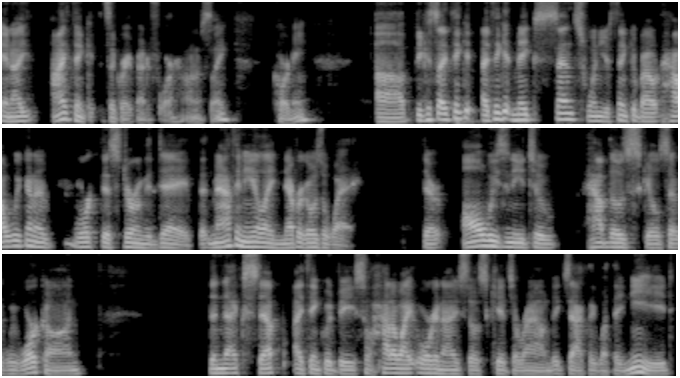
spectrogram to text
And I I think it's a great metaphor, honestly, Courtney. Uh, because I think it, I think it makes sense when you think about how we're going to work this during the day. That math and ELA never goes away. There always need to have those skills that we work on the next step i think would be so how do i organize those kids around exactly what they need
